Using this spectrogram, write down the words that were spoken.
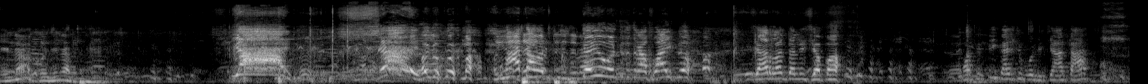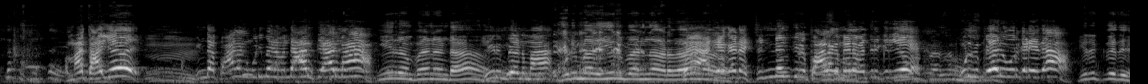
என்ன கொஞ்ச நேரத்துல தெய்வம் வந்து- வந்துக்குதுடா. யாரெல்லாம் தள்ளிச்சாப்பா மொத்தத்தி கழிச்சு போட்டுச்சு ஆத்தா. அம்மா தாயே இந்த பாலங்க முடி மேல வந்து யாருக்கு யாருமா? ஈரம் பேனண்டா ஈரும் வேணுமா குடி மேல ஈரம் பேனு தான் அதே கேட்ட சின்னஞ்சிறு பாலக மேல வந்திருக்கிறியே. உனக்கு பேரு ஊர் கிடையாதா? இருக்குது.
